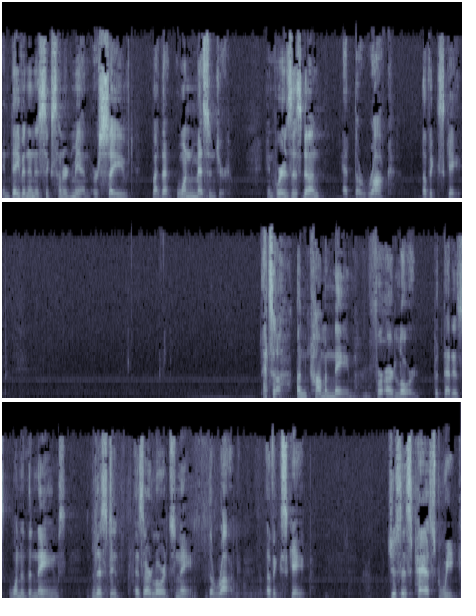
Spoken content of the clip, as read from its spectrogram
And David and his 600 men are saved by that one messenger. And where is this done? At the rock of escape. That's an uncommon name for our Lord, but that is one of the names listed as our Lord's name, the rock of escape. Just this past week,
